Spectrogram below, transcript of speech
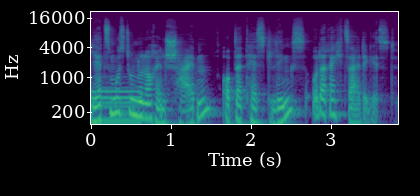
Jetzt musst du nur noch entscheiden, ob der Test links- oder rechtsseitig ist.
